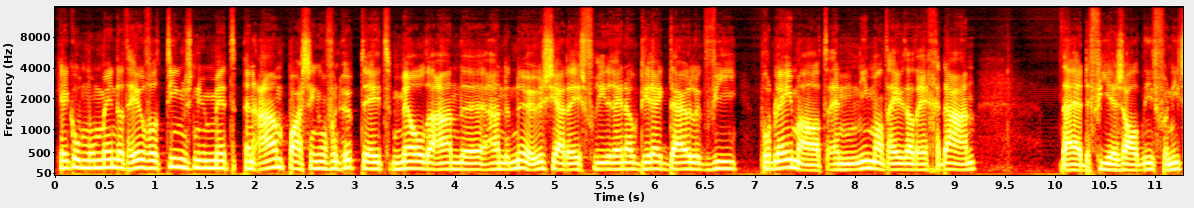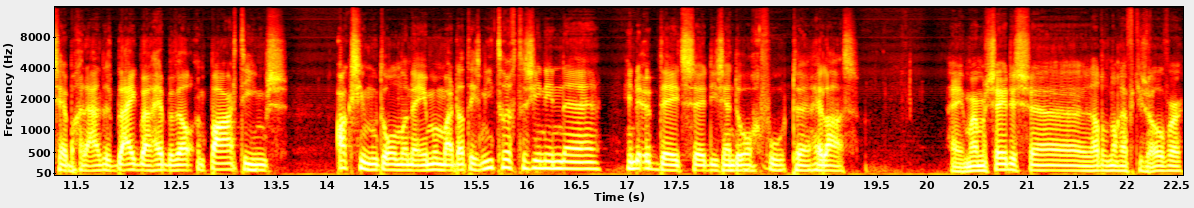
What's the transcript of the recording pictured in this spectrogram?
Kijk, op het moment dat heel veel teams nu met een aanpassing of een update melden aan de, aan de neus. Ja, dan is voor iedereen ook direct duidelijk wie problemen had. En niemand heeft dat echt gedaan. Nou ja, de VIA zal het niet voor niets hebben gedaan. Dus blijkbaar hebben wel een paar teams actie moeten ondernemen. Maar dat is niet terug te zien in, eh, in de updates eh, die zijn doorgevoerd, eh, helaas. Hey, maar Mercedes, daar hadden we nog eventjes over.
